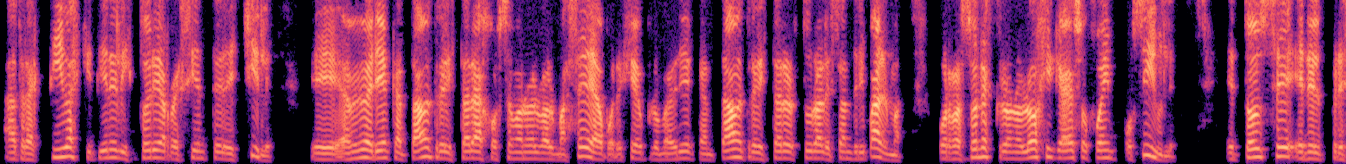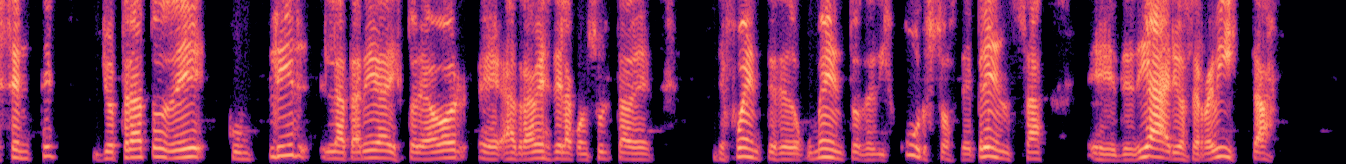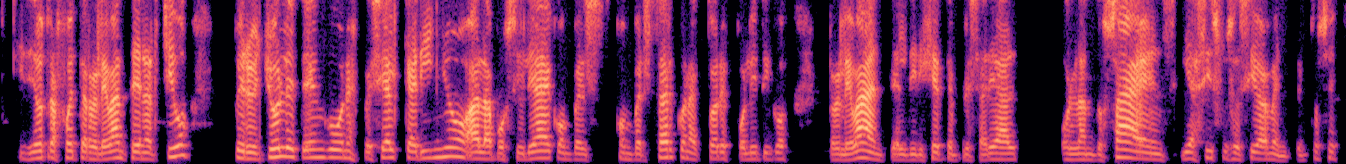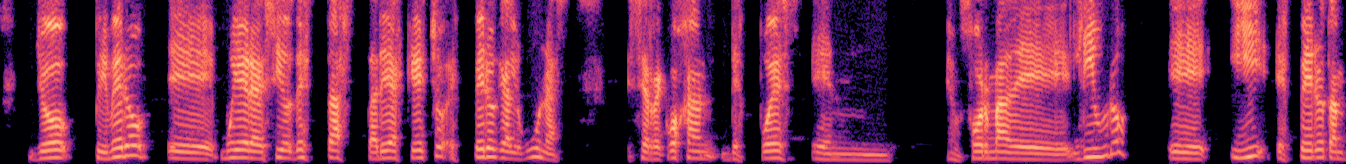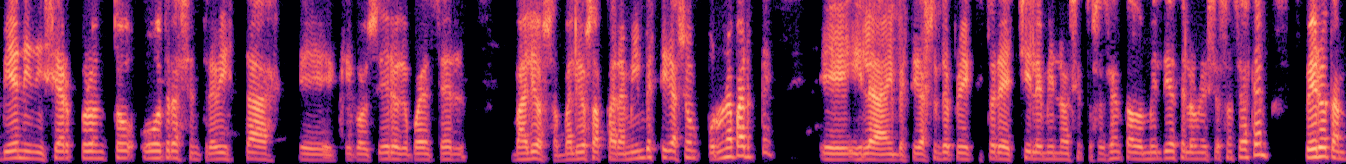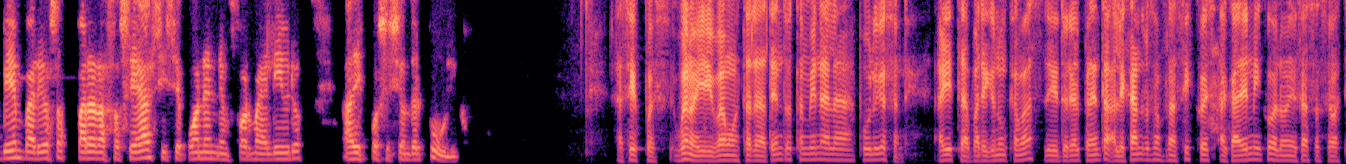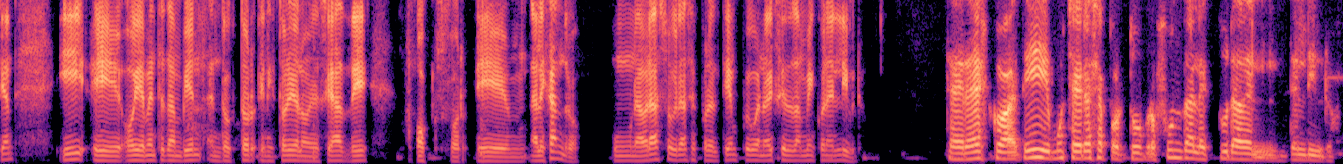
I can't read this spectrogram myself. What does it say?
atractivas que tiene la historia reciente de Chile. Eh, a mí me habría encantado entrevistar a José Manuel Balmaceda, por ejemplo, me habría encantado entrevistar a Arturo Alessandri Palma. Por razones cronológicas eso fue imposible. Entonces, en el presente, yo trato de cumplir la tarea de historiador eh, a través de la consulta de, fuentes, de documentos, de discursos, de prensa, eh, de diarios, de revistas y de otras fuentes relevantes en archivos, pero yo le tengo un especial cariño a la posibilidad de conversar con actores políticos relevantes, el dirigente empresarial Orlando Sáenz y así sucesivamente. Entonces, yo primero, eh, muy agradecido de estas tareas que he hecho, espero que algunas se recojan después en, forma de libro eh, y espero también iniciar pronto otras entrevistas eh, que considero que pueden ser valiosas, valiosas para mi investigación por una parte eh, y la investigación del proyecto Historia de Chile 1960-2010 de la Universidad de San Sebastián, pero también valiosas para la sociedad si se ponen en forma de libro a disposición del público. Así es, pues. Bueno, y vamos a estar atentos también a las publicaciones. Ahí está, para que nunca más, de Editorial Planeta. Alejandro San Francisco es académico de la Universidad de San Sebastián y eh, obviamente también doctor en Historia de la Universidad de Oxford. Eh, Alejandro, un abrazo, gracias por el tiempo y bueno, éxito también con el libro. Te agradezco a ti y muchas gracias por tu profunda lectura del, del libro.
